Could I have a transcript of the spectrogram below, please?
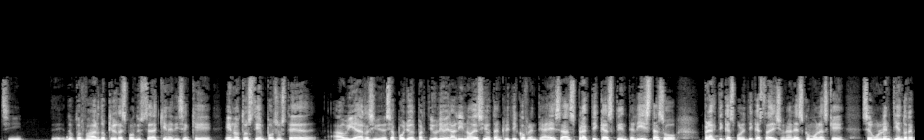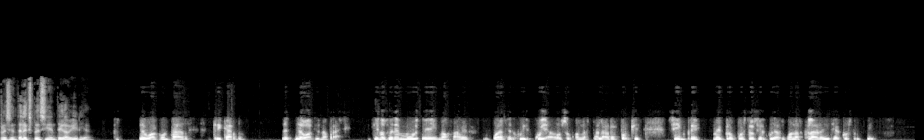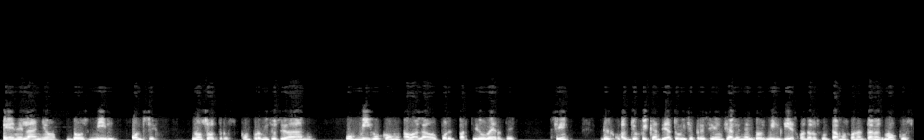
Sí. Eh, doctor Fajardo, ¿qué le responde usted a quienes dicen que en otros tiempos usted había recibido ese apoyo del Partido Liberal y no había sido tan crítico frente a esas prácticas clientelistas o prácticas políticas tradicionales como las que, según le entiendo, representa el expresidente Gaviria? Le voy a contar, Ricardo. Le, le voy a decir una frase que no suene muy, eh, no, a ver, voy a ser cuidadoso con las palabras porque siempre me he propuesto ser cuidadoso con las palabras y ser constructivo. En el año 2011, nosotros, Compromiso Ciudadano, conmigo con, avalado por el Partido Verde, ¿sí? Del cual yo fui candidato vicepresidencial en el 2010 cuando nos juntamos con Antanas Mocos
